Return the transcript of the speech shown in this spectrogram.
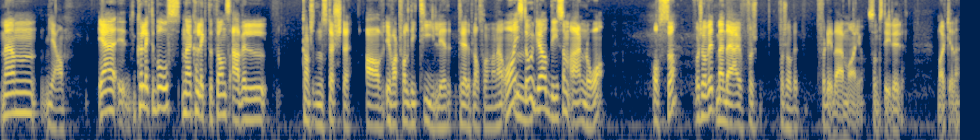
Men ja. Jeg, collectibles, nei, Collectathons er vel kanskje den største av i hvert fall de tidlige 3D-plattformene. Og i stor grad de som er nå også, for så vidt. Men det er jo for, for så vidt fordi det er Mario som styrer markedet.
